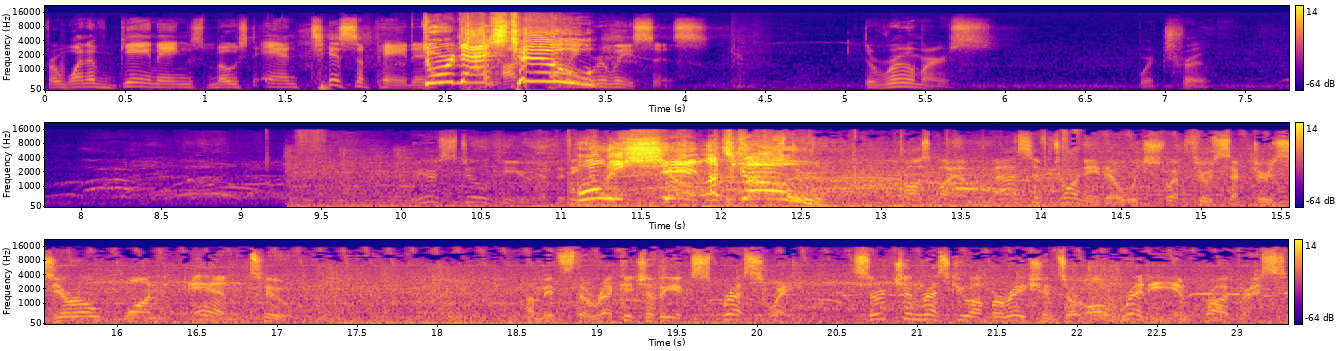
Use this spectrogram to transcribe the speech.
for one of gaming's most anticipated DoorDash upcoming 2! releases. The rumors were true. We're still here. at the- Holy shit, let's go! Caused by a massive tornado which swept through sectors 0, 1, and 2. Amidst the wreckage of the expressway, search and rescue operations are already in progress.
